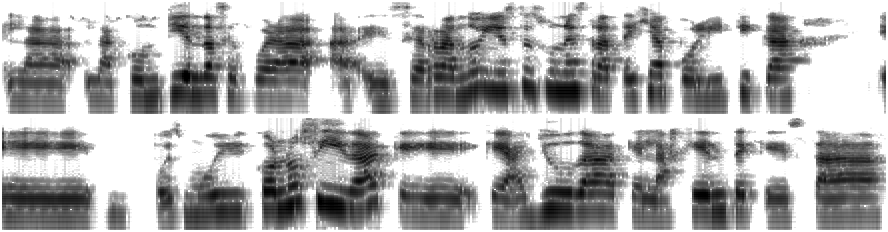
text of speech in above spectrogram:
la, la, contienda se fuera cerrando y esto es una estrategia política eh, pues muy conocida que, ayuda a que la gente que está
